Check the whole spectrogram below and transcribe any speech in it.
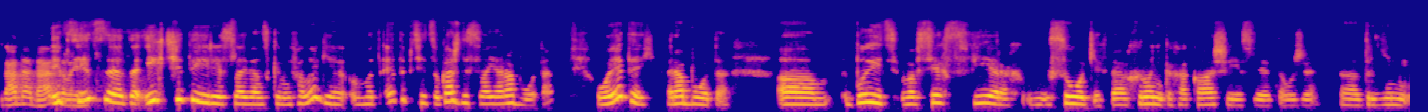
да, да, да. И говорит. птицы это, их четыре славянской мифологии. Вот эта птица, у каждой своя работа. У этой работа быть во всех сферах высоких, да, хрониках Акаши, если это уже э, другими,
